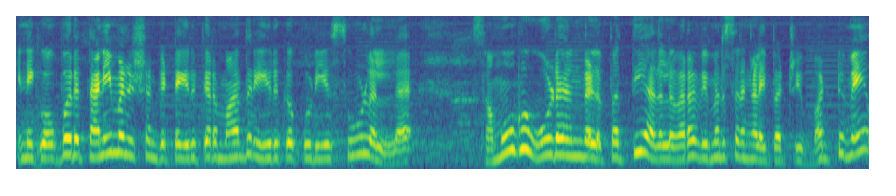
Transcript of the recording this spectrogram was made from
இன்னைக்கு ஒவ்வொரு தனி மனுஷங்கிட்ட இருக்கிற மாதிரி இருக்கக்கூடிய சூழல்ல சமூக ஊடகங்களை பற்றி அதில் வர விமர்சனங்களை பற்றி மட்டுமே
